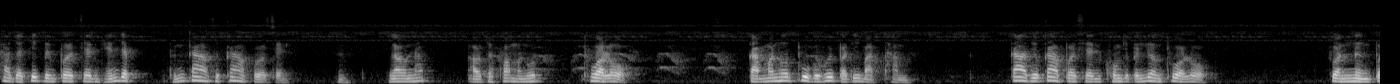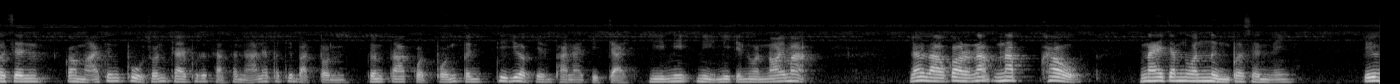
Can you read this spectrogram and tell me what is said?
ถ้าจะคิดเป็นเปอร์เซ็นต์เห็นจะถึงเก้าสิบเก้าเปอร์เซ็นต์เรานับเอาเฉพาะมนุษย์ทั่วโลก กับมนุษย์ผู้ไปพูดปฏิบัติธรรม99เปอร์เซ็นคงจะเป็นเรื่องทั่วโลก ส่วนหนึ่งเปอร์เซ็นก็หมายถึงผู้สนใจพุทธศาสนาและปฏิบัติตน จนปรากฏผลเป็นที่เยือกเย็นภายในจิตใจ นี่นี่นี่มีจำนวนน้อยมาก แล้วเราก็นับนับเข้าในจำนวนหนึ่งเปอร์เซ็นนี้ จึง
